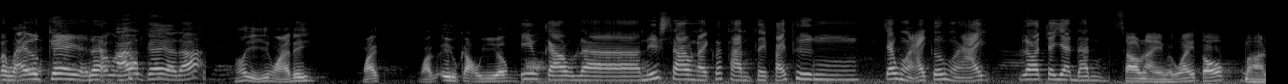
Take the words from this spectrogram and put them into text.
bà ngoại ok rồi bà đó ngoại ok rồi đó. Nói gì với ngoại đi. Ngoại ngoại có yêu cầu gì không? Yêu cầu là nếu sau này có thành thì phải thương cháu ngoại của ngoại lo cho gia đình. Sau này mà cô ấy tốt mà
